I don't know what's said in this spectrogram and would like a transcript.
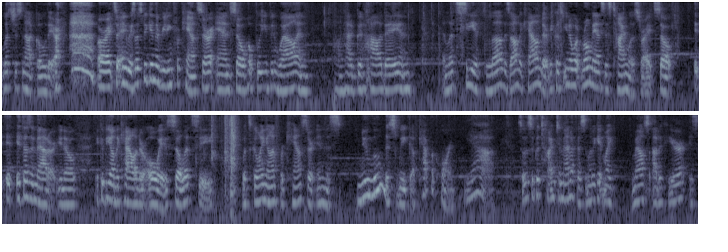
let's just not go there. All right. So, anyways, let's begin the reading for Cancer. And so, hopefully, you've been well and um, had a good holiday. And and let's see if love is on the calendar because you know what, romance is timeless, right? So, it, it, it doesn't matter. You know, it could be on the calendar always. So, let's see what's going on for Cancer in this new moon this week of Capricorn. Yeah. So, is a good time to manifest. And let me get my mouse out of here. It's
